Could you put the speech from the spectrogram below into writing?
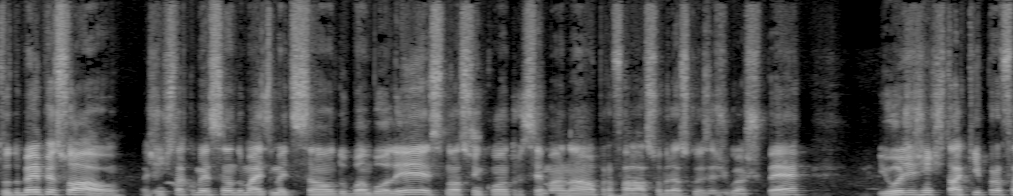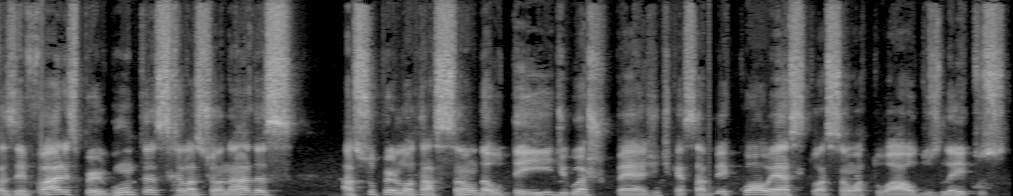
Tudo bem, pessoal? A gente está começando mais uma edição do Bambolê, esse nosso encontro semanal para falar sobre as coisas de Guaxupé. E hoje a gente está aqui para fazer várias perguntas relacionadas à superlotação da UTI de Guaxupé. A gente quer saber qual é a situação atual dos leitos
